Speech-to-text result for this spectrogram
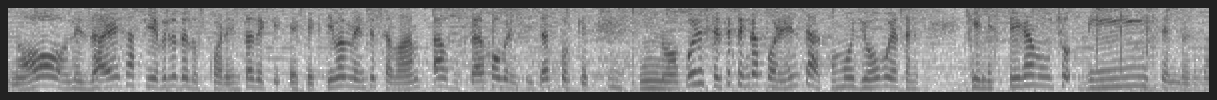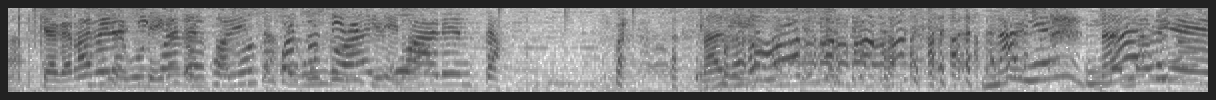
no, les da esa fiebre de los 40 de que efectivamente se van a buscar jovencitas porque no puede ser que tenga 40, como yo voy a tener, que les pega mucho, dicen, ¿verdad? Que agarran el segundo, el famoso segundo aire, 40. Nadie. Nadie. Nadie. Son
